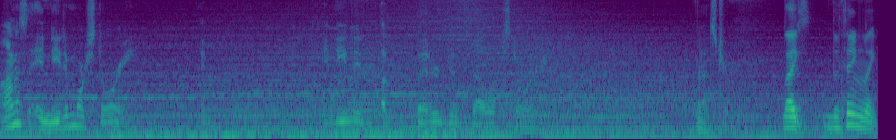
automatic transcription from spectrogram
Honestly, it needed more story. It, it needed a better developed story. that's true. Like the thing, like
